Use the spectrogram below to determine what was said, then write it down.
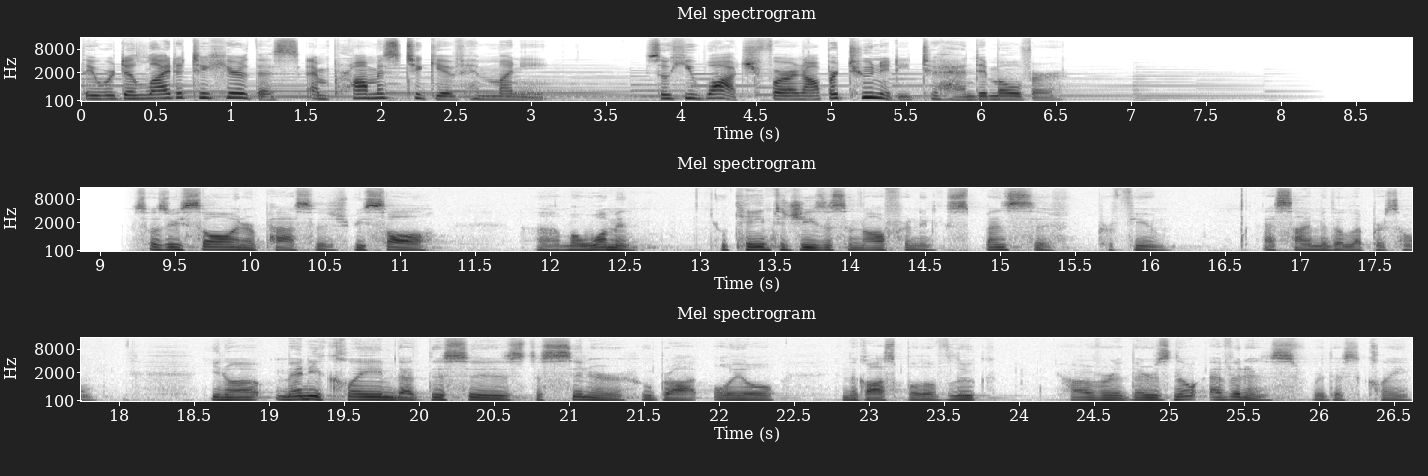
They were delighted to hear this and promised to give him money. So he watched for an opportunity to hand him over. So, as we saw in our passage, we saw um, a woman who came to Jesus and offered an expensive perfume at Simon the leper's home. You know, many claim that this is the sinner who brought oil in the Gospel of Luke. However, there's no evidence for this claim.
